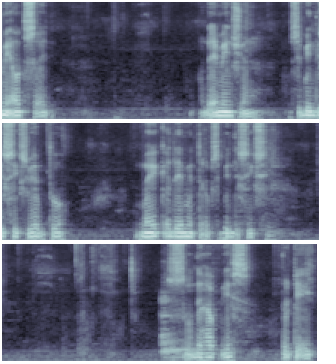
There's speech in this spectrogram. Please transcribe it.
dummy outside. Dimension 76 we have to make a diameter of 76 here. So the half is 38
